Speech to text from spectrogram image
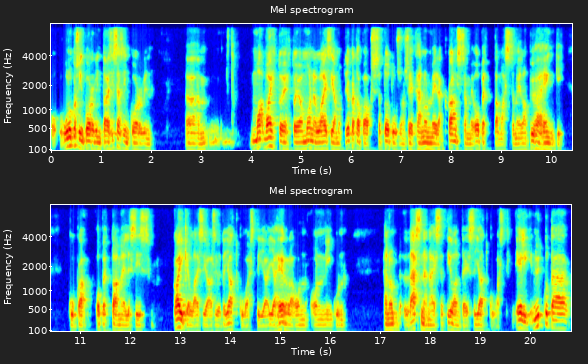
ulkoisin korvin tai sisäisin korvin vaihtoehtoja on monenlaisia, mutta joka tapauksessa totuus on se, että hän on meidän kanssamme opettamassa. Meillä on pyhä henki, kuka opettaa meille siis kaikenlaisia asioita jatkuvasti ja, ja Herra on, on niin kuin, hän on läsnä näissä tilanteissa jatkuvasti. Eli nyt kun tämä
